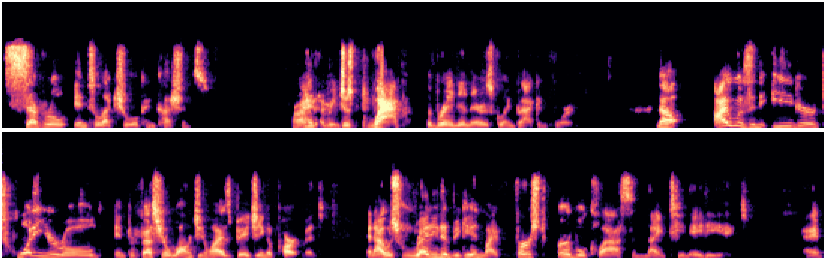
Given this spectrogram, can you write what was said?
several intellectual concussions. Right? I mean, just whap, the brain in there is going back and forth. Now, I was an eager 20 year old in Professor Wang Jinhuai's Beijing apartment, and I was ready to begin my first herbal class in 1988. Okay?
